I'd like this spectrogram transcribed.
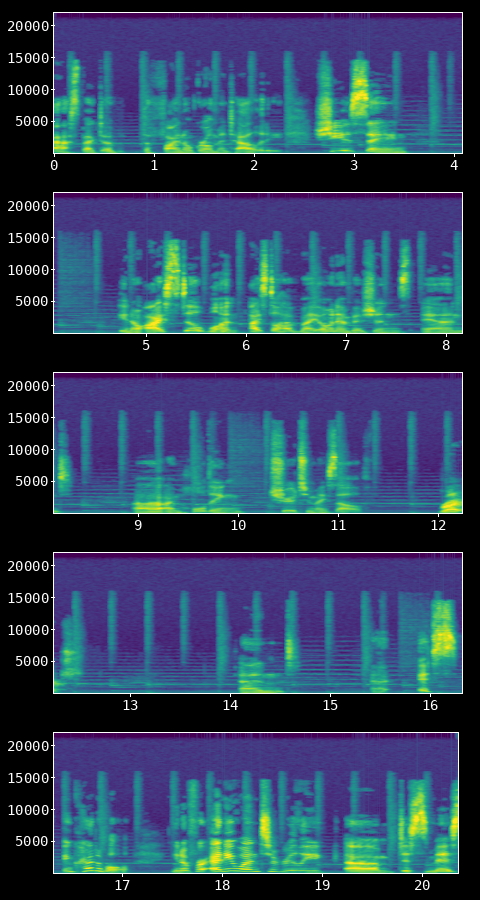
aspect of the final girl mentality. She is saying, you know, I still want, I still have my own ambitions, and uh, I'm holding true to myself, Right. and uh, it's incredible. You know, for anyone to really um, dismiss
